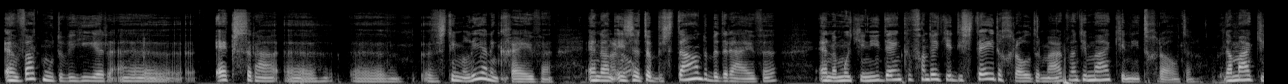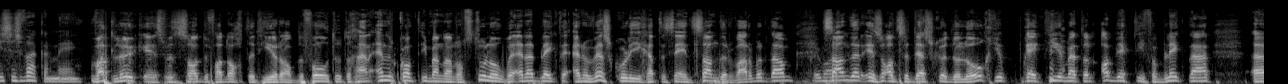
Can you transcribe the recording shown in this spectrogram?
En wat moeten we hier extra stimulering geven? En dan is het de bestaande bedrijven. En dan moet je niet denken van dat je die steden groter maakt. Want die maak je niet groter. Dan maak je ze zwakker mee. Wat leuk is, we zouden vanochtend hier op de foto te gaan... en er komt iemand naar ons toe lopen... en dat blijkt de NOS-collega te zijn, Sander Warmerdam. Sander is onze deskundeloog. Je kijkt hier met een objectieve blik naar... eh,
